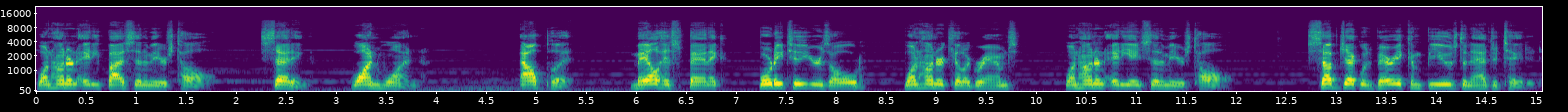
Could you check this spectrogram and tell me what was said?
185 cm tall Setting: 1-1 Output: Male Hispanic 42 years old 100 kg 188 cm tall. Subject was very confused and agitated.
